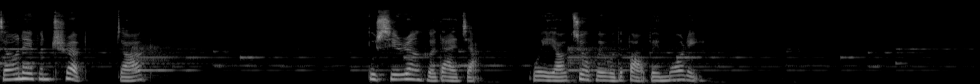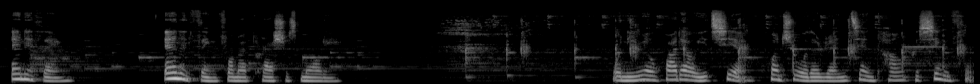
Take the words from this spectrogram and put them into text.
Don't even trip, dog. 不惜任何代价，我也要救回我的宝贝 Morty. Anything, anything for my precious Morty. 我宁愿花掉一切，换取我的人健康和幸福。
